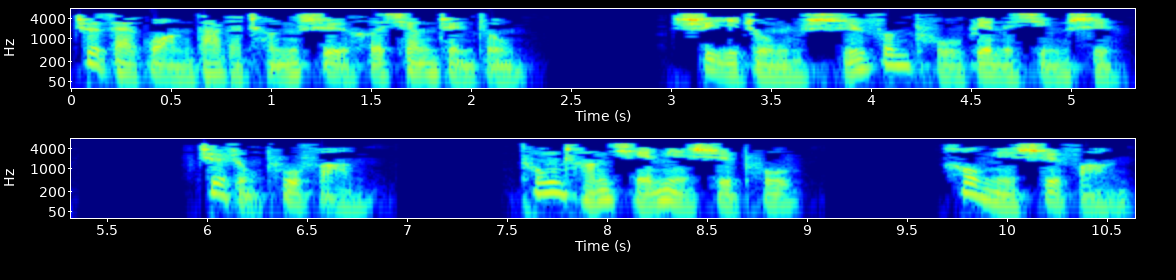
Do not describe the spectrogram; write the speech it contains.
这在广大的城市和乡镇中是一种十分普遍的形式。这种铺房通常前面是铺，后面是房。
